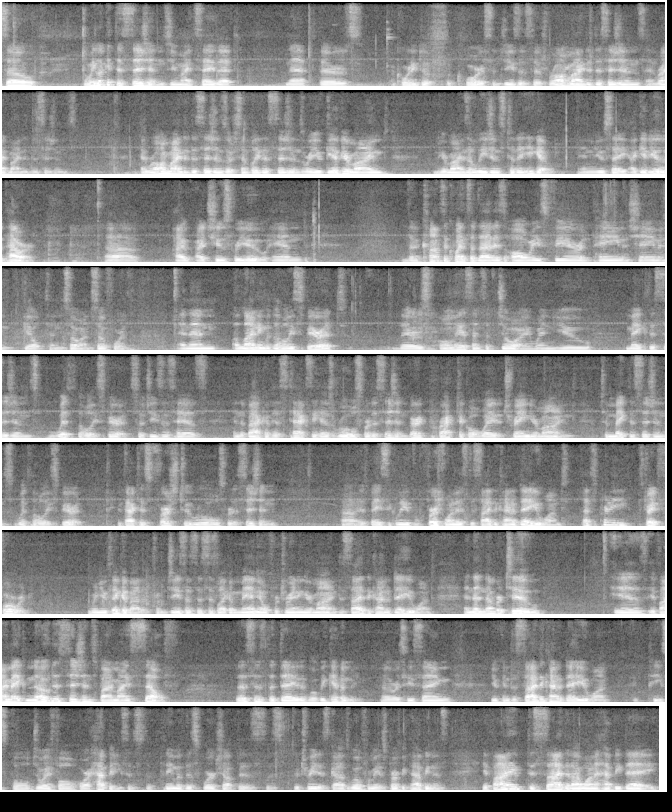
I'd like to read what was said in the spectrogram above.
So, when we look at decisions, you might say that that there's, according to the course in Jesus, there's wrong-minded decisions and right-minded decisions. And wrong-minded decisions are simply decisions where you give your mind, your mind's allegiance to the ego, and you say, "I give you the power. Uh, I, I choose for you," and the consequence of that is always fear and pain and shame and guilt and so on and so forth. And then aligning with the Holy Spirit, there's only a sense of joy when you make decisions with the Holy Spirit. So Jesus has, in the back of his text, he has rules for decision. Very practical way to train your mind to make decisions with the Holy Spirit. In fact, his first two rules for decision uh, is basically, the first one is decide the kind of day you want. That's pretty straightforward when you think about it. From Jesus, this is like a manual for training your mind. Decide the kind of day you want. And then number two is, if I make no decisions by myself, this is the day that will be given me. In other words, he's saying, you can decide the kind of day you want, peaceful, joyful, or happy, since the theme of this workshop is, this retreat is God's will for me is perfect happiness. If I decide that I want a happy day,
